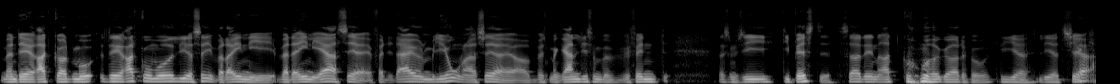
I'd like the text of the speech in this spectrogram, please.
men det er ret godt må- det er ret god måde lige at se, hvad der egentlig, hvad der egentlig er af serier, for der er jo en millioner af serier, og hvis man gerne ligesom vil, finde, hvad skal man sige, de bedste, så er det en ret god måde at gøre det på, lige at, lige at tjekke Ja.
